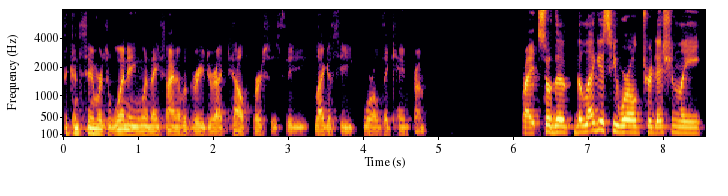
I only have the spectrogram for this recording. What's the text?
the consumers winning when they sign up with Redirect Health versus the legacy world they came from? Right. So the the legacy world traditionally,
